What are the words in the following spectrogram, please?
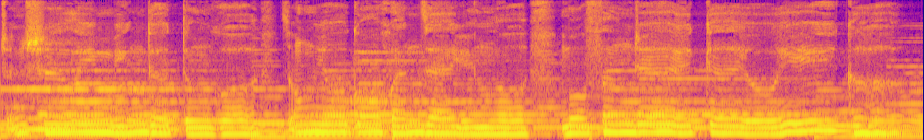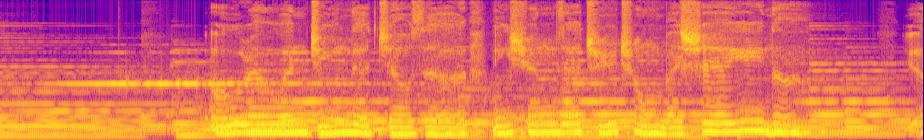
城市黎明的灯火，总有光环在陨落，模仿着一个又一个无人问津的角色。你选择去崇拜谁呢？怨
